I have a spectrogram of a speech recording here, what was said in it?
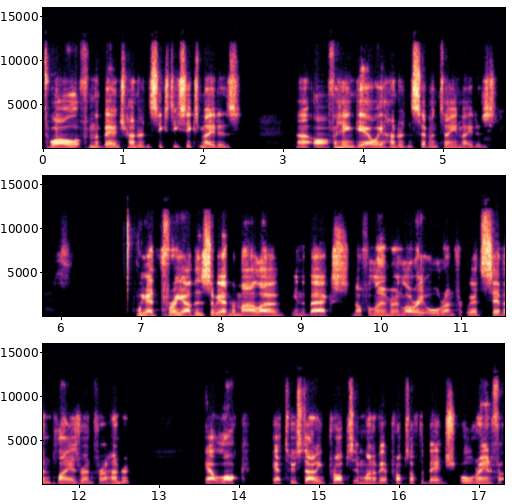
Twal from the bench, 166 meters. Uh, Ofahengaue, 117 meters. We had three others. So we had Maumalo in the backs, Nofoaluma and Laurie all run for, we had seven players run for 100. Our lock, our two starting props, and one of our props off the bench all ran for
